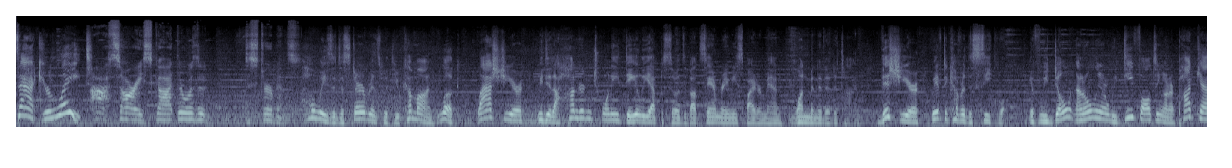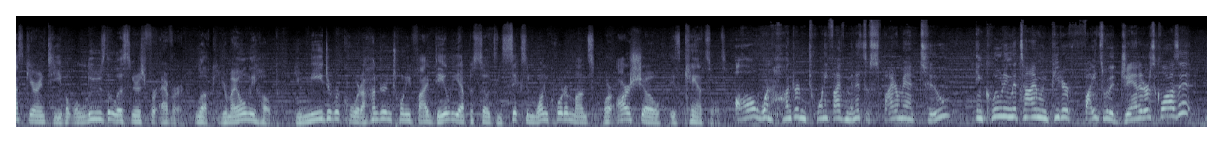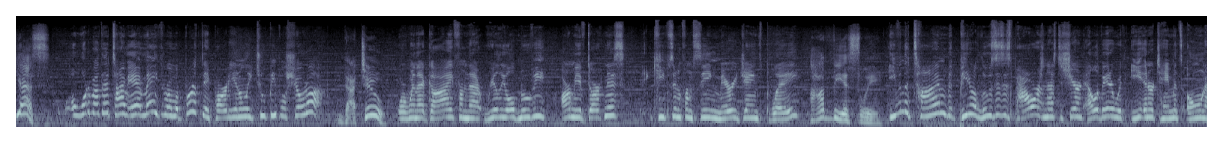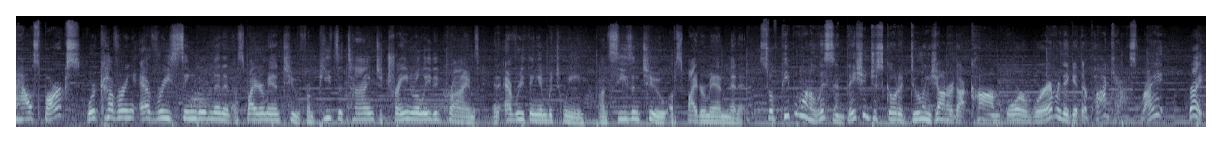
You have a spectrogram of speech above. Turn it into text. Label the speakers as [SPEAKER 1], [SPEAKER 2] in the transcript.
[SPEAKER 1] Zach, you're late.
[SPEAKER 2] Ah, sorry, Scott. There was a disturbance.
[SPEAKER 1] Always a disturbance with you. Come on, look. Last year, we did 120 daily episodes about Sam Raimi's Spider Man, one minute at a time. This year, we have to cover the sequel. If we don't, not only are we defaulting on our podcast guarantee, but we'll lose the listeners forever. Look, you're my only hope. You need to record 125 daily episodes in six and one quarter months, or our show is canceled.
[SPEAKER 2] All 125 minutes of Spider Man 2? Including the time when Peter fights with a janitor's closet?
[SPEAKER 1] Yes,
[SPEAKER 2] Oh, what about that time Aunt May threw him a birthday party and only two people showed up?
[SPEAKER 1] that too.
[SPEAKER 2] Or when that guy from that really old movie, Army of Darkness, keeps him from seeing Mary Jane's play?
[SPEAKER 1] Obviously.
[SPEAKER 2] Even the time that Peter loses his powers and has to share an elevator with E Entertainment's own Hal Sparks?
[SPEAKER 1] We're covering every single minute of Spider Man 2, from pizza time to train related crimes and everything in between, on season 2 of Spider Man Minute.
[SPEAKER 2] So if people want to listen, they should just go to duelinggenre.com or wherever they get their podcasts, right?
[SPEAKER 1] Right.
